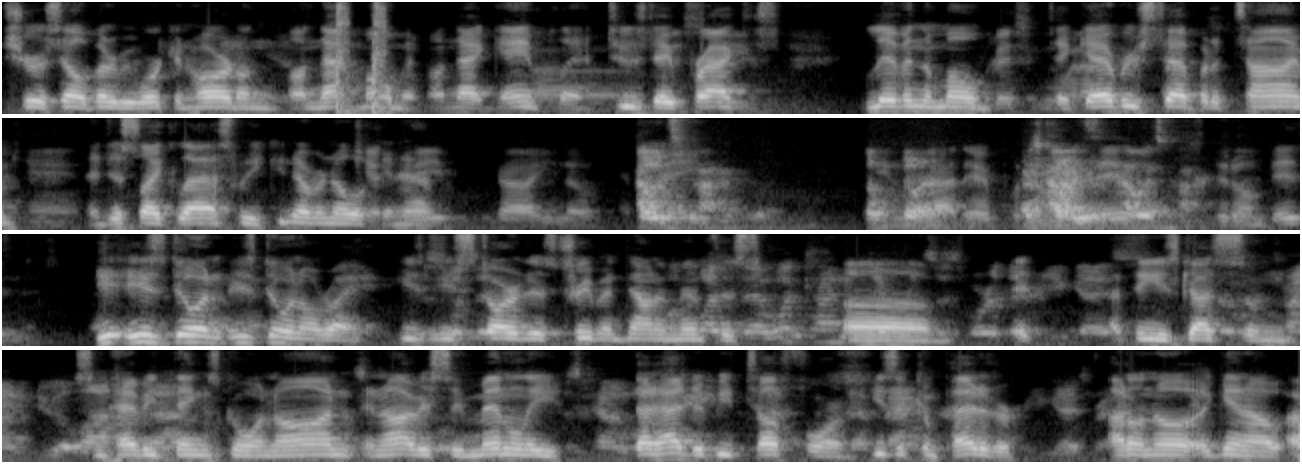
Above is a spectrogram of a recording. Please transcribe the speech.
sure as hell better be working hard on, on that moment, on that game plan. Tuesday practice, live in the moment, take every step at a time, and just like last week, you never know what can happen. You know, How is Connor doing? Oh, and go ahead. out there, put How on is- his how is head, Connor? stood on business. He, he's doing he's doing all right. He's, he started his treatment down in What- Memphis. What, what kind of differences were there? it- You guys I think he's got some trying to do a some heavy things going on, and obviously mentally, kind of that had to be tough for him. He's a competitor. for you guys right I don't know. Again, I, I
